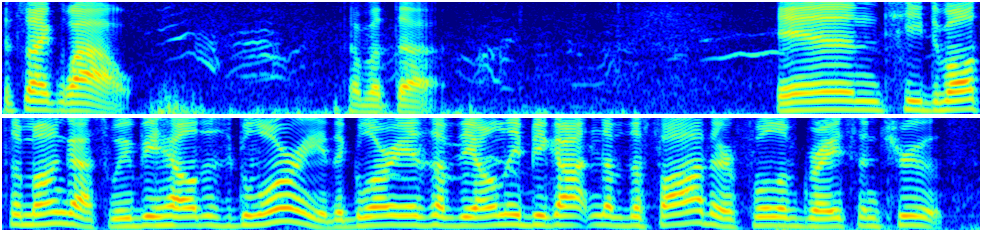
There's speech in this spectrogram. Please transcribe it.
it's like wow. How about that? And he dwelt among us. We beheld his glory. The glory is of the only begotten of the Father, full of grace and truth.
